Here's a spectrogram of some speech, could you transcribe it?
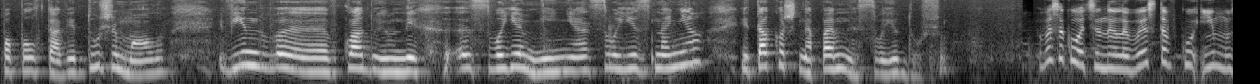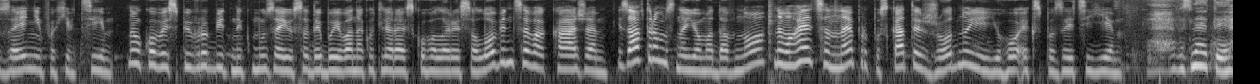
по Полтаві дуже мало. Він е, вкладує в них е, своє вміння, свої знання і також, напевне, свою душу. Високо оцінили виставку і музейні фахівці. Науковий співробітник музею садиби Івана Котляревського Лариса Лобінцева каже, із автором знайома давно, намагається не пропускати жодної його експозиції. Ви знаєте,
